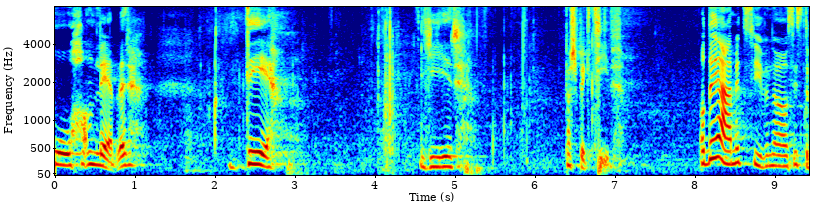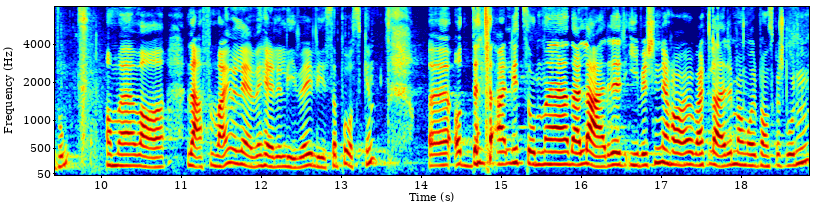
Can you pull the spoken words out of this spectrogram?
Og han lever. Det gir perspektiv. Og det er mitt syvende og siste punkt om uh, hva det er for meg å leve hele livet i lys av påsken. Uh, og den er litt sånn, uh, Det er lærer Iversen. Jeg har jo vært lærer mange år på Ansgarskolen.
